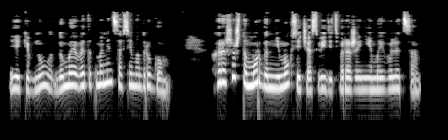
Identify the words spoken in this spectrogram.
Я кивнула, думая в этот момент совсем о другом. Хорошо, что Морган не мог сейчас видеть выражение моего лица,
